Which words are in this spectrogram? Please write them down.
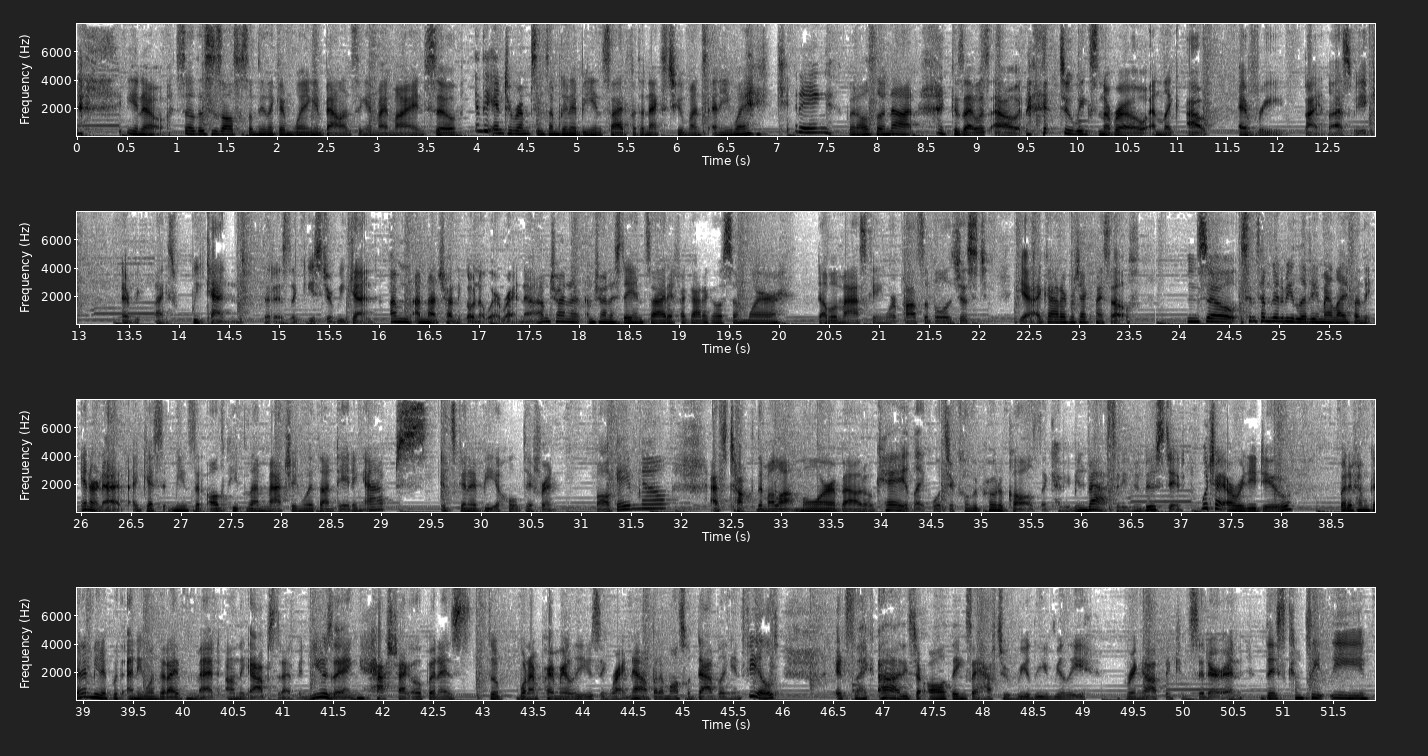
you know, so this is also something like I'm weighing and balancing in my mind. So, in the interim, since I'm going to be inside for the next two months anyway, kidding, but also not because I was out two weeks in a row and like out every night last week every nice weekend that is like Easter weekend. I'm I'm not trying to go nowhere right now. I'm trying to I'm trying to stay inside. If I gotta go somewhere, double masking where possible. It's just yeah, I gotta protect myself. And so, since I'm going to be living my life on the internet, I guess it means that all the people I'm matching with on dating apps, it's going to be a whole different ballgame now. I have to talk to them a lot more about okay, like what's your COVID protocols? Like, have you been vaxxed? Have you been boosted? Which I already do. But if I'm going to meet up with anyone that I've met on the apps that I've been using, hashtag open is the one I'm primarily using right now, but I'm also dabbling in Feeld. It's like, ah, these are all things I have to really, really bring up and consider. And this completely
